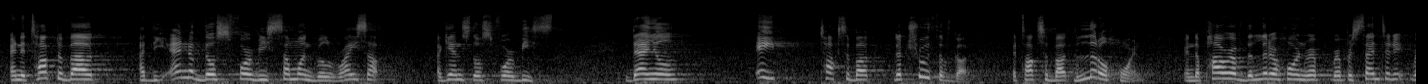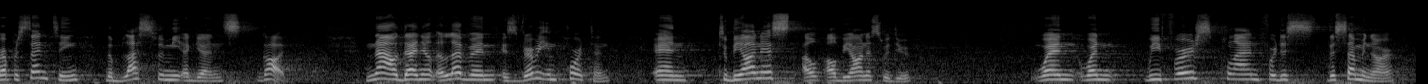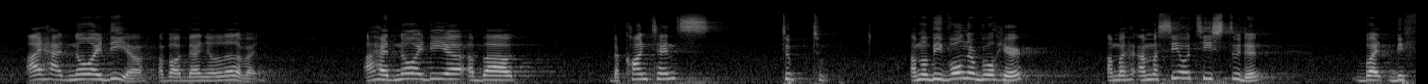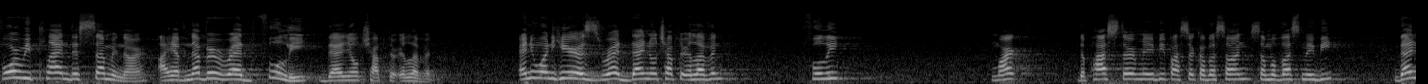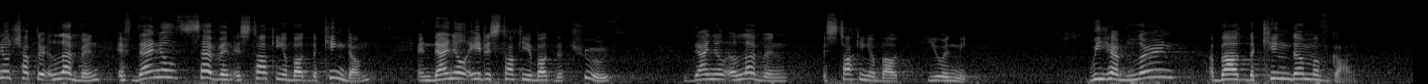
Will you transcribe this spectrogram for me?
And it talked about at the end of those four beasts, someone will rise up against those four beasts. Daniel 8 talks about the truth of God. It talks about the little horn and the power of the little horn rep representing the blasphemy against God. Now, Daniel 11 is very important, and to be honest, I'll, I'll be honest with you. When, when we first planned for this, this seminar, I had no idea about Daniel 11. I had no idea about the contents. To, to, I'm gonna be vulnerable here. I'm a, I'm a COT student, but before we planned this seminar, I have never read fully Daniel chapter 11. Anyone here has read Daniel chapter 11 fully? Mark, the pastor maybe, Pastor Cabason, some of us maybe? Daniel chapter 11, if Daniel 7 is talking about the kingdom and Daniel 8 is talking about the truth, Daniel 11 is talking about you and me. We have learned about the kingdom of God.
